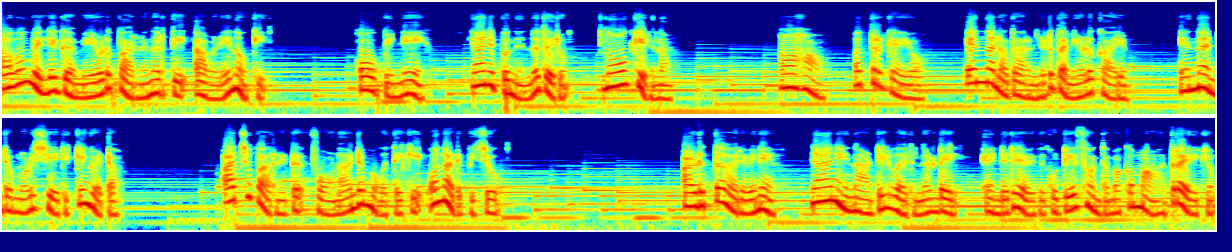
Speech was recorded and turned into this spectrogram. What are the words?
അവൻ വലിയ ഗമയോട് പറഞ്ഞു നിർത്തി അവളെ നോക്കി. ഓ പിന്നെ ഞാനിപ്പോ നിന്ന് തരും. നോക്കിയിരുന്നോ? ആഹാ അത്രയ്ക്കായോ? എന്നാൽ അത് അറിഞ്ഞിട്ട് തന്നെയുള്ള കാര്യം. എന്നാ എന്റെ മോൾ ശരിക്കും കേട്ടോ. അച്ഛ പറഞ്ഞിട്ട് ഫോൺ അവന്റെ മുഖത്തേക്ക് ഒന്നടുപ്പിച്ചു അടുത്ത വരവിന് ഞാൻ ഈ നാട്ടിൽ വരുന്നുണ്ടേൽ എന്റെ രേവതിക്കുട്ടിയെ സ്വന്തമാക്കാൻ മാത്രമായിരിക്കും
